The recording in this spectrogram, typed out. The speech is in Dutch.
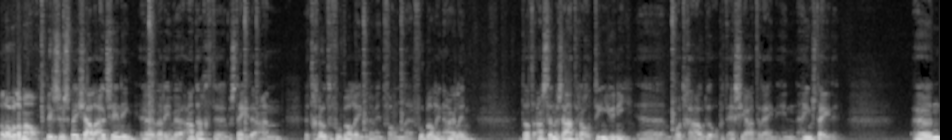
Hallo allemaal, dit is een speciale uitzending uh, waarin we aandacht uh, besteden aan het grote voetbalevenement van uh, Voetbal in Haarlem. Dat aanstaande zaterdag op 10 juni wordt gehouden op het SCA-terrein in Heemstede.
